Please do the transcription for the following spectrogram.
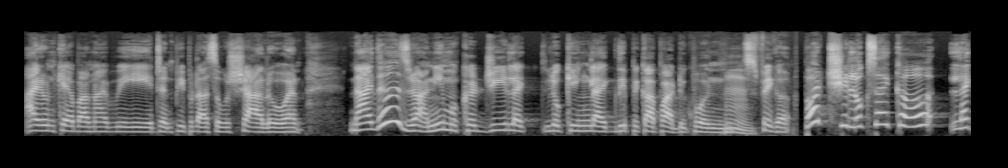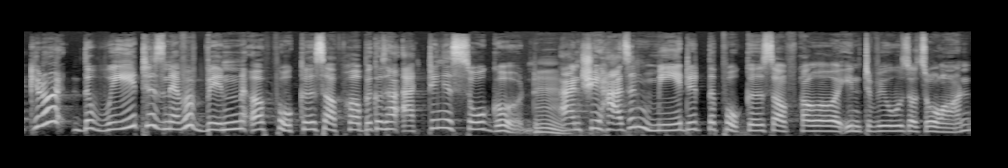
I don't care about my weight and people are so shallow and neither is Rani Mukherjee like looking like Deepika Padukone's figure. But she looks like a like you know the weight has never been a focus of her because her acting is so good and she hasn't made it the focus of her interviews or so on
